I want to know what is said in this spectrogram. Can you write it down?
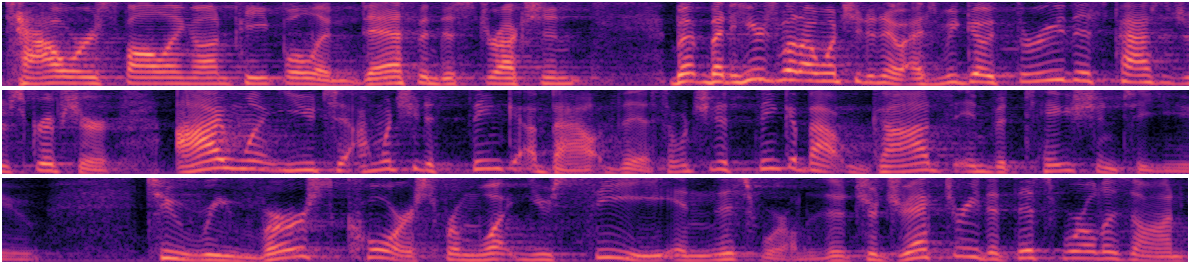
towers falling on people and death and destruction. But, but here's what I want you to know. As we go through this passage of scripture, I want you to, I want you to think about this. I want you to think about God's invitation to you to reverse course from what you see in this world, the trajectory that this world is on,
